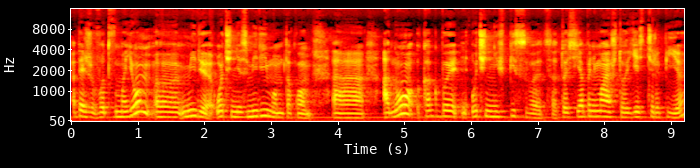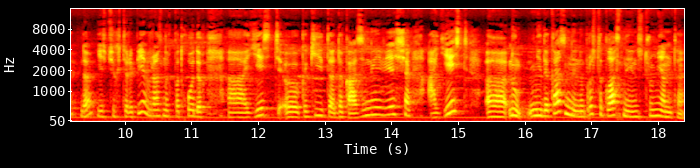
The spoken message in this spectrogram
опять же, вот в моем э, мире, очень измеримом таком, э, оно как бы очень не вписывается. То есть я понимаю, что есть терапия, да, есть психотерапия в разных подходах, э, есть э, какие-то доказанные вещи, а есть, э, ну, не доказанные, но просто классные инструменты,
